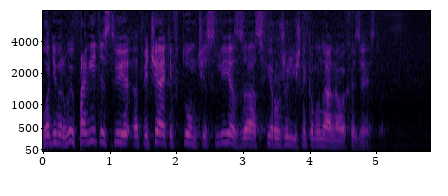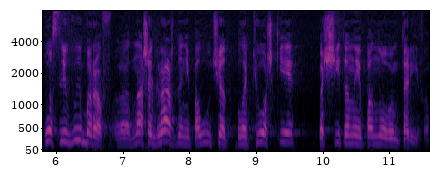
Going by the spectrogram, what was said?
Владимир, вы в правительстве отвечаете в том числе за сферу жилищно-коммунального хозяйства. После выборов э, наши граждане получат платежки, посчитанные по новым тарифам.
